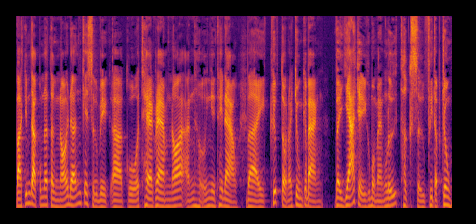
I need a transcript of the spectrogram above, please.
Và chúng ta cũng đã từng nói đến cái sự việc uh, của Telegram nó ảnh hưởng như thế nào về crypto nói chung các bạn. Về giá trị của một mạng lưới thật sự phi tập trung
